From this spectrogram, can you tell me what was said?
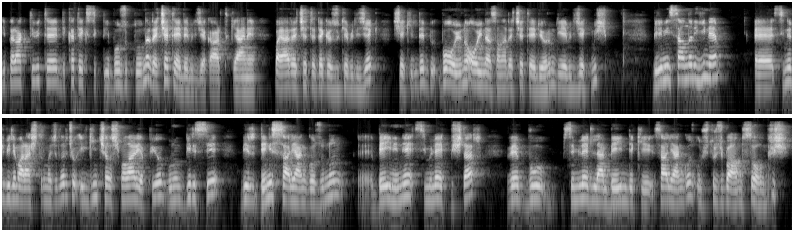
hiperaktivite, dikkat eksikliği bozukluğuna reçete edebilecek artık. Yani bayağı reçetede gözükebilecek şekilde bu oyunu oyna sana reçete ediyorum diyebilecekmiş. Bilim insanları yine e, sinir bilim araştırmacıları çok ilginç çalışmalar yapıyor. Bunun birisi bir deniz salyangozunun e, beynini simüle etmişler ve bu simüle edilen beyindeki salyangoz uyuşturucu bağımlısı olmuş.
